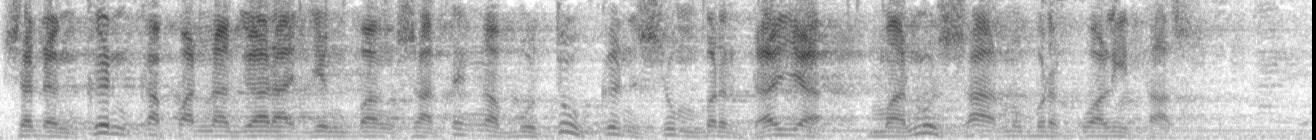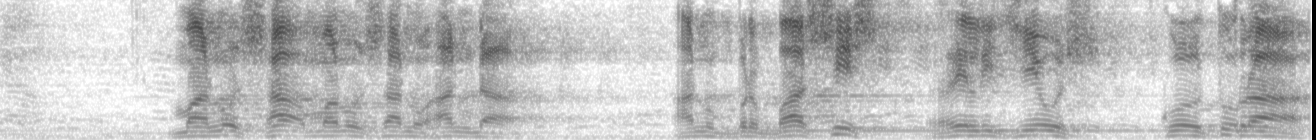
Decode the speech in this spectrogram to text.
sedangkan Kapanagara jeung bangsa Tengah butuhkan sumber daya manusia anu berkualitas. Manusia manusia Nuhanda anu berbasis religius kultura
